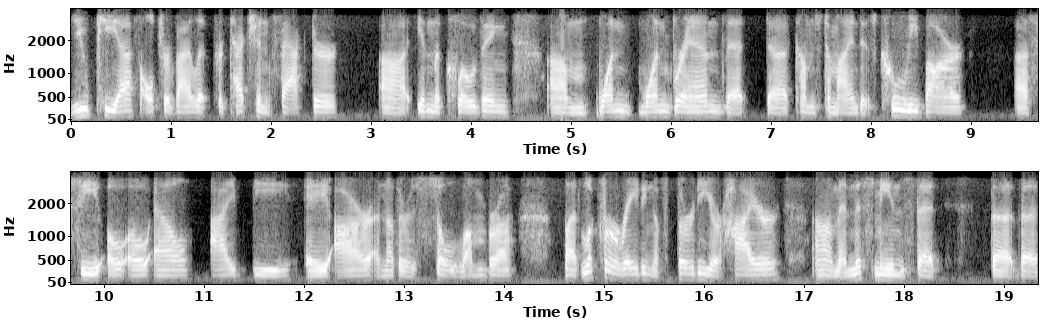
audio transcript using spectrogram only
UPF, ultraviolet protection factor, uh, in the clothing. Um, one one brand that uh, comes to mind is Coolibar, uh, C O O L I B A R. Another is Solumbra. But look for a rating of 30 or higher, um, and this means that the the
